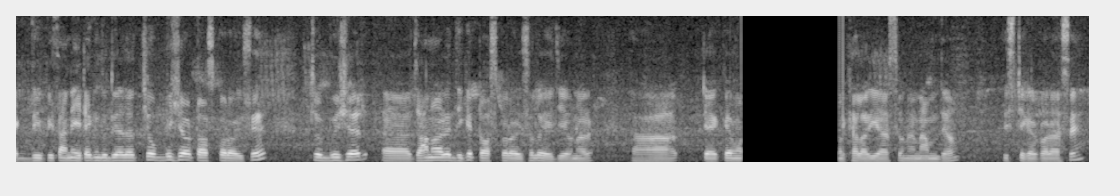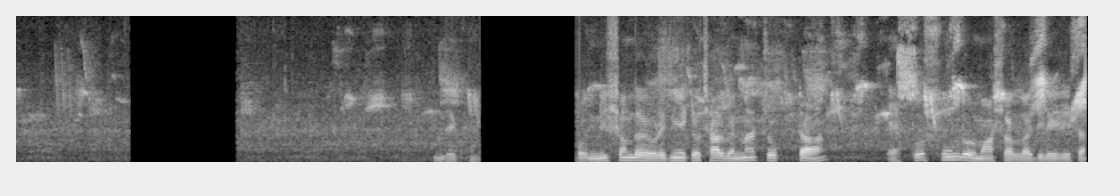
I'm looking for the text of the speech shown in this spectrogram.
এক, দুই পিস আনে এটা কিন্তু দুই হাজার চব্বিশেও টস করা হয়েছে। চব্বিশের জানুয়ারির দিকে টস করা হয়েছিল। এই যে ওনার ট্যাকে খেলার ইয়ে আছে, ওনার নাম দেওয়া স্টিকার করা আছে। দেখুন। নিঃসন্দেহে ওরে নিয়ে কেউ ছাড়বেন না, চোখটা এত সুন্দর মাশাল্লাহ দিলে রেসা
